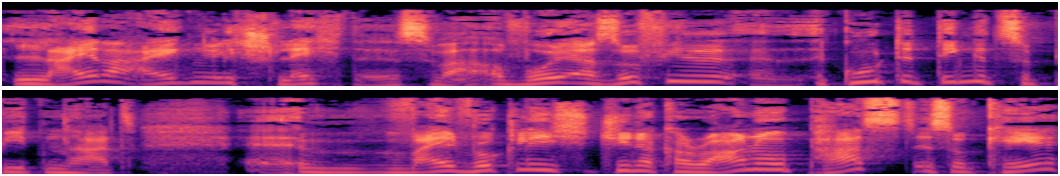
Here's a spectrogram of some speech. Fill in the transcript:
leider eigentlich schlecht ist, obwohl er so viel äh, gute Dinge zu bieten hat. Ähm, weil wirklich Gina Carano passt, ist okay.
